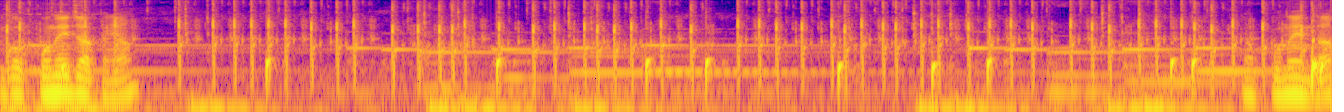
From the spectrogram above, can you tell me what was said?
이거 보내자 그냥. 그냥 보낸다.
